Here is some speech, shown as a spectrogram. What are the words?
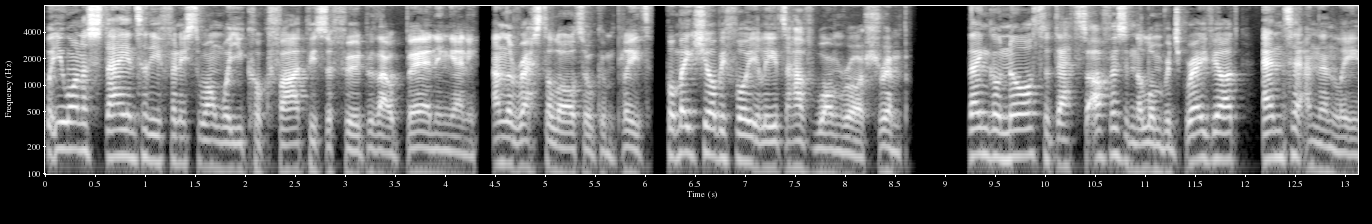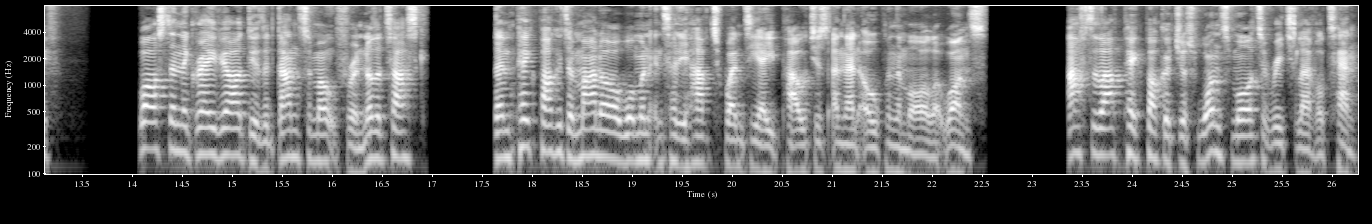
but you want to stay until you finish the one where you cook five pieces of food without burning any, and the rest will auto complete. But make sure before you leave to have one raw shrimp. Then go north to Death's office in the Lumbridge graveyard, enter and then leave. Whilst in the graveyard, do the dance emote for another task, then pickpocket a man or a woman until you have 28 pouches and then open them all at once. After that, pickpocket just once more to reach level 10.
